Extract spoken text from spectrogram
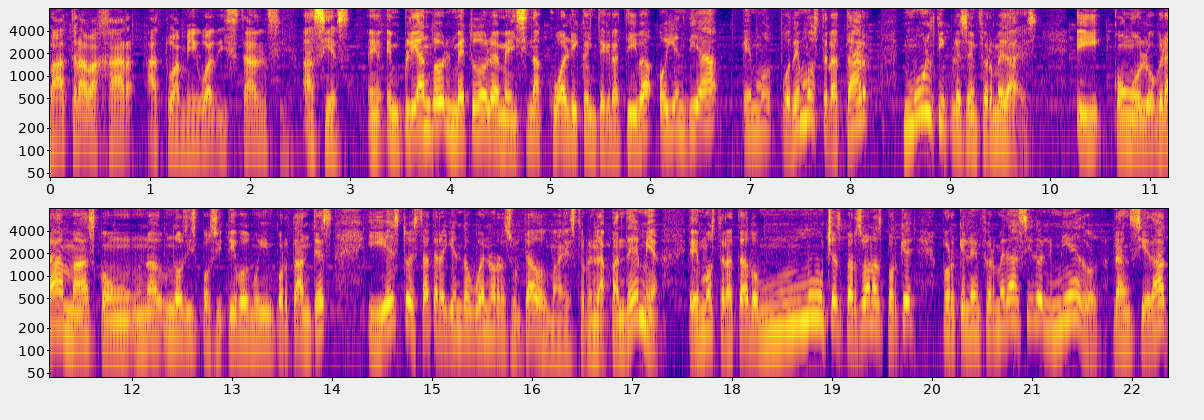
va a trabajar a tu amigo a distancia. Así es. E- empleando el método de la medicina cuálica integrativa, hoy en día podemos tratar múltiples enfermedades y con hologramas, con unos dispositivos muy importantes y esto está trayendo buenos resultados, maestro. En la pandemia hemos tratado muchas personas, ¿por qué? Porque la enfermedad ha sido el miedo, la ansiedad,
